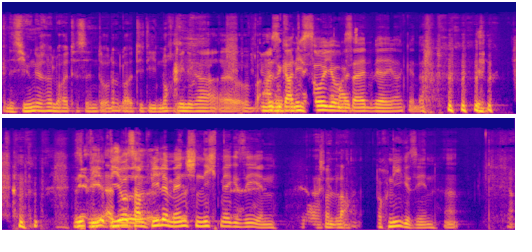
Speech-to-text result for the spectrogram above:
wenn es jüngere Leute sind oder Leute, die noch weniger. Äh, die müssen gar nicht so jung sein, wer, ja, genau. nee, also, Bios haben viele Menschen nicht mehr gesehen. Ja, Schon genau. noch nie gesehen. Ja. Ja.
